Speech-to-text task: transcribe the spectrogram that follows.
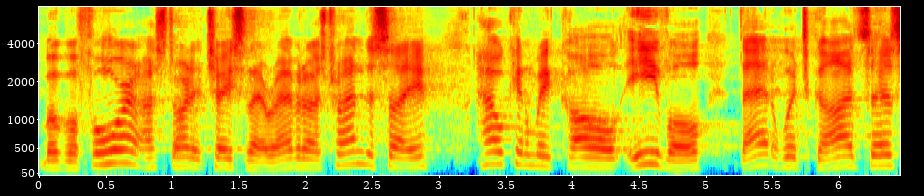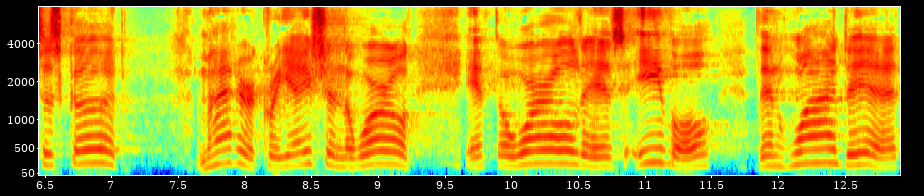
But before I started chasing that rabbit, I was trying to say, how can we call evil that which God says is good? Matter, creation, the world. If the world is evil, then why did,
